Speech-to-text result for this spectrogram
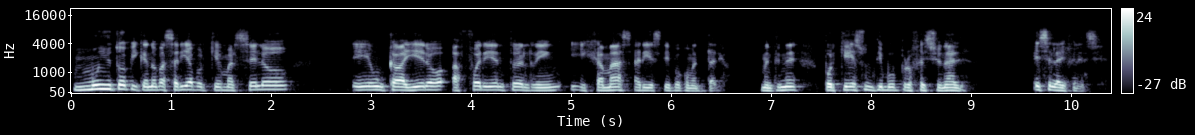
muy utópica, no pasaría porque Marcelo es un caballero afuera y dentro del ring y jamás haría ese tipo de comentario. ¿Me entiendes? Porque es un tipo profesional. Esa es la diferencia.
